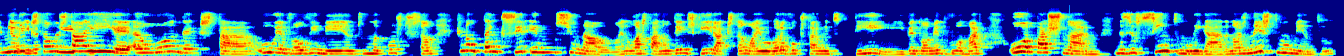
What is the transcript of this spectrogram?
a minha não, questão está aí, é aonde é que está o envolvimento, uma construção que não tem que ser emocional, não é? Lá está, não temos que ir à questão, ah, eu agora vou gostar muito de ti e eventualmente vou amar-te ou apaixonar-me, mas eu sinto-me ligada. Nós neste momento,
